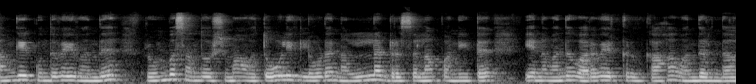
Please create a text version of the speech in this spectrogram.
தங்கை குந்தவை வந்து ரொம்ப சந்தோஷமாக அவள் தோழிகளோட நல்ல ட்ரெஸ் எல்லாம் பண்ணிட்டு என்னை வந்து வரவேற்கிறதுக்காக வந்திருந்தா.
